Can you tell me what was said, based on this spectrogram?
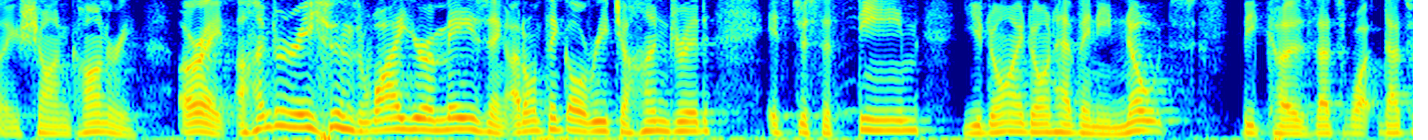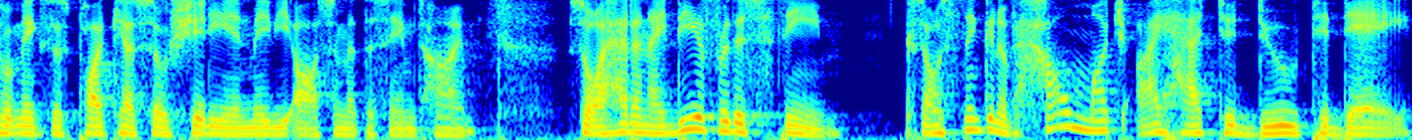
like Sean Connery. All right, 100 reasons why you're amazing. I don't think I'll reach 100. It's just a theme. You know I don't have any notes because that's what that's what makes this podcast so shitty and maybe awesome at the same time. So I had an idea for this theme because I was thinking of how much I had to do today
